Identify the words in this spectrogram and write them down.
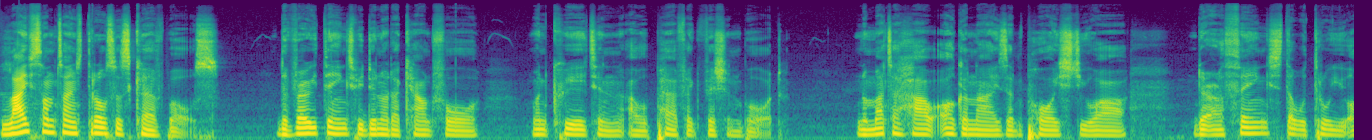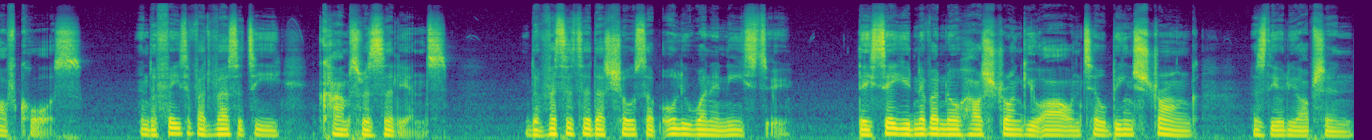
Life sometimes throws us curveballs, the very things we do not account for when creating our perfect vision board. No matter how organized and poised you are, there are things that will throw you off course. In the face of adversity comes resilience the visitor that shows up only when it needs to. They say you never know how strong you are until being strong is the only option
